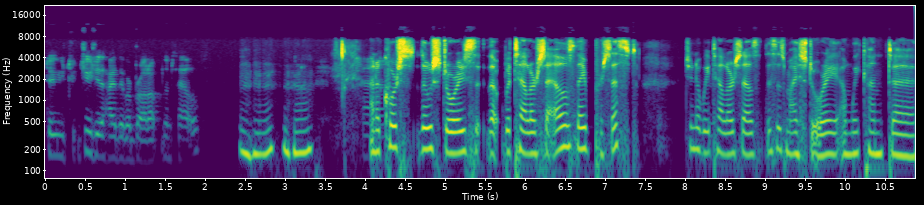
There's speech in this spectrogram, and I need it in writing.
due to, due to how they were brought up themselves. Mm-hmm, mm-hmm. Um, and of um, course, those stories that we tell ourselves, they persist. Do you know, we tell ourselves, this is my story and we can't, uh,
